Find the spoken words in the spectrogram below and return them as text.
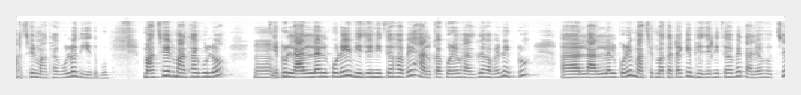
মাছের মাথাগুলো দিয়ে দেবো। মাছের মাথাগুলো একটু লাল লাল করেই ভেজে নিতে হবে, হালকা করে ভাজলে হবে না একটু লাল লাল করে মাছের মাথাটাকে ভেজে নিতে হবে, তাহলে হচ্ছে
